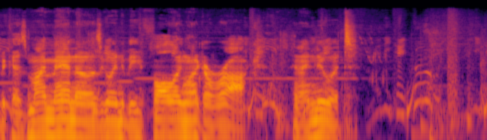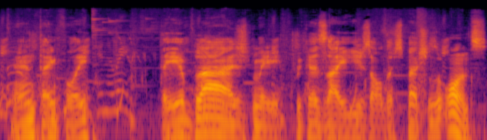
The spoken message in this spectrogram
because my mana is going to be falling like a rock, and I knew it. And thankfully, they obliged me, because I used all their specials at once.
